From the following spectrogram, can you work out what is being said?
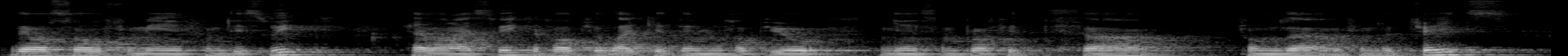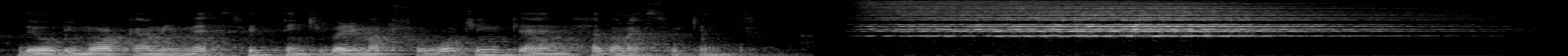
That was all for me from this week. Have a nice week. I hope you like it and hope you gain some profit uh, from the from the trades. There will be more coming next week. Thank you very much for watching and have a nice weekend.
